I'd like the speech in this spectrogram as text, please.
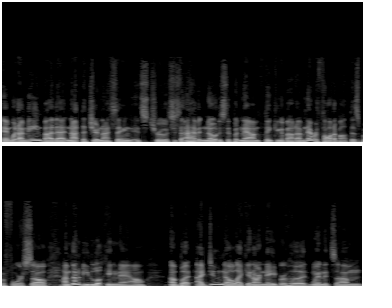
And what I mean by that, not that you're not saying it's true, it's just I haven't noticed it, but now I'm thinking about it. I've never thought about this before, so I'm going to be looking now. Uh, but I do know, like in our neighborhood, when it's um,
